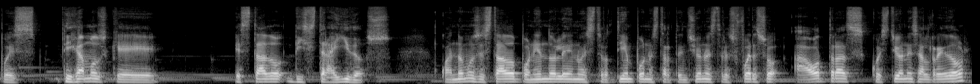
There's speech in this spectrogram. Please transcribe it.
pues, digamos que estado distraídos, cuando hemos estado poniéndole nuestro tiempo, nuestra atención, nuestro esfuerzo a otras cuestiones alrededor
